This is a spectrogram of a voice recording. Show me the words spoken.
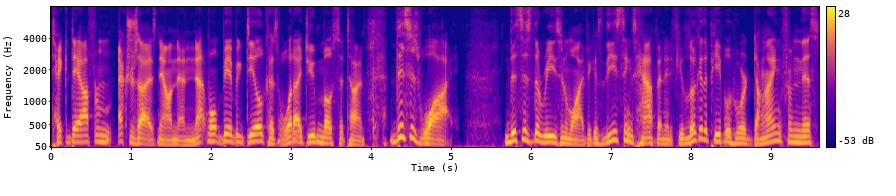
take a day off from exercise now and then. That won't be a big deal because what I do most of the time. This is why. This is the reason why, because these things happen. And if you look at the people who are dying from this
